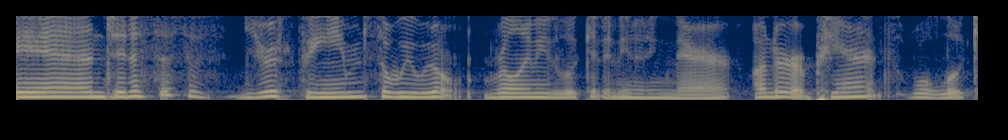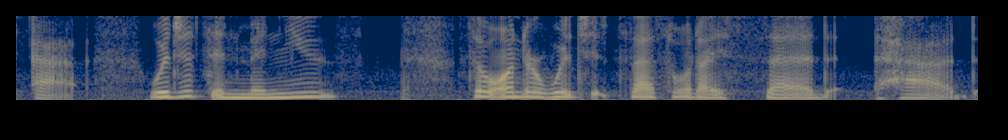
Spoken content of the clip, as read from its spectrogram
And Genesis is your theme, so we don't really need to look at anything there. Under appearance, we'll look at widgets and menus. So under widgets, that's what I said had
